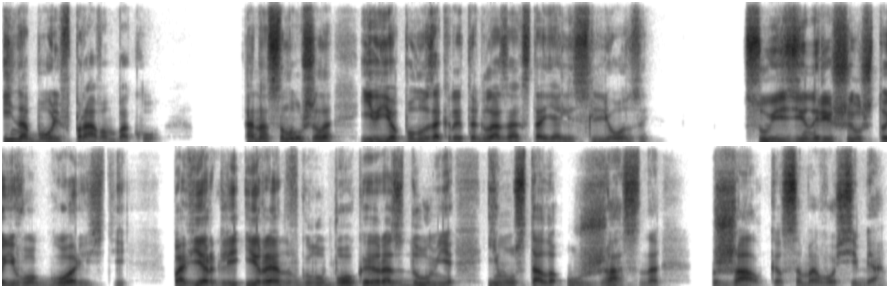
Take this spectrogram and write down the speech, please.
и на боль в правом боку. Она слушала, и в ее полузакрытых глазах стояли слезы. Суизин решил, что его горести — повергли Ирен в глубокое раздумье. Ему стало ужасно жалко самого себя.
